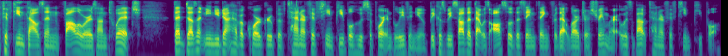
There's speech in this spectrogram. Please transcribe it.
15,000 followers on Twitch, that doesn't mean you don't have a core group of 10 or 15 people who support and believe in you because we saw that that was also the same thing for that larger streamer. It was about 10 or 15 people.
